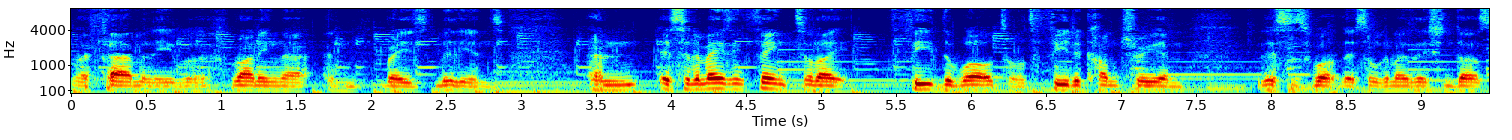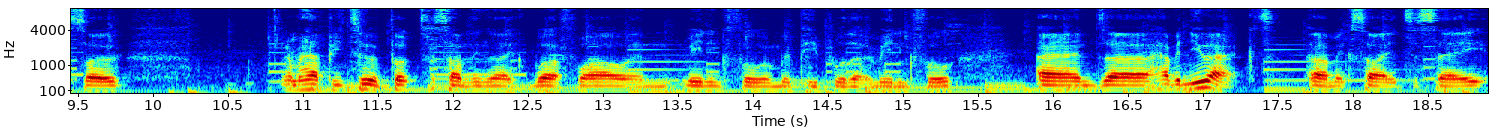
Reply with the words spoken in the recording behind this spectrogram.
My family were running that and raised millions. And it's an amazing thing to like feed the world or to feed a country, and this is what this organization does. So I'm happy to have booked for something like worthwhile and meaningful and with people that are meaningful, and uh, have a new act. I'm excited to say.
